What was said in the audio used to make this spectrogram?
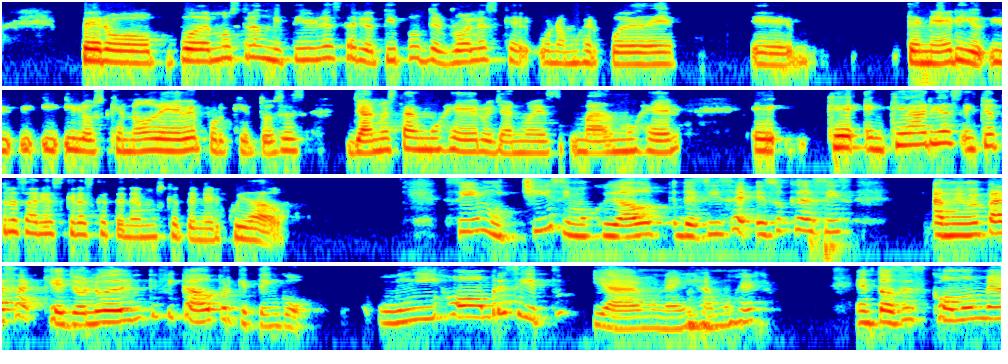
pero podemos transmitirle estereotipos de roles que una mujer puede eh, tener y, los que no debe, porque entonces ya no es tan mujer o ya no es más mujer. Eh, ¿En qué áreas, en qué otras áreas crees que tenemos que tener cuidado? Sí, muchísimo cuidado. Decís, eso que decís, a mí me pasa que yo lo he identificado porque tengo un hijo hombrecito y a una hija mujer. Entonces, ¿cómo me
